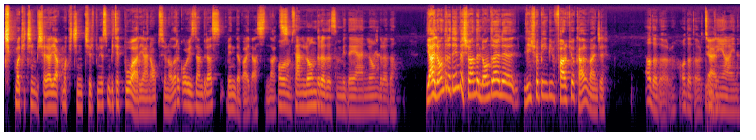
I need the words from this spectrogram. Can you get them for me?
çıkmak için bir şeyler yapmak için çırpınıyorsun. Bir tek bu var yani opsiyon olarak. O yüzden biraz beni de baydı aslında haklısın. Oğlum sen Londra'dasın bir de yani Londra'da. Ya Londra'dayım da şu anda Londra ile Linköping bir farkı yok abi bence. O da doğru. O da doğru. Tüm Yani. dünya aynı.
